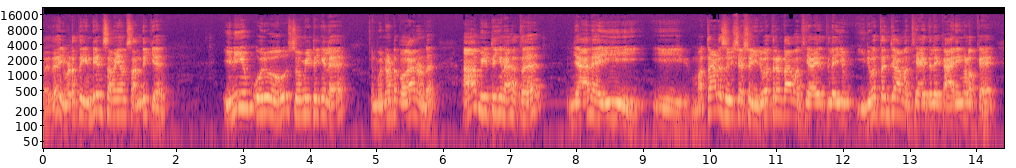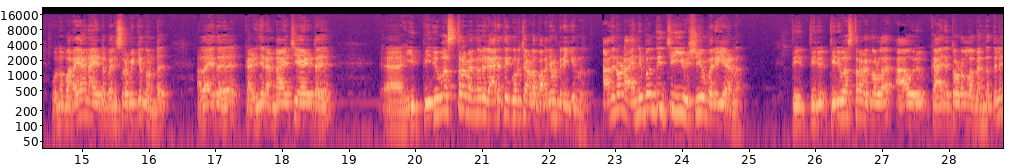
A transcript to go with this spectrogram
അതായത് ഇവിടുത്തെ ഇന്ത്യൻ സമയം സന്ധിക്ക് ഇനിയും ഒരു സൂം മീറ്റിങ്ങിൽ മുന്നോട്ട് പോകാനുണ്ട്. ആ മീറ്റിംഗിനകത്ത് ഞാൻ ഈ ഈ മത്തായുടെ സുവിശേഷം ഇരുപത്തിരണ്ടാം അധ്യായത്തിലെയും ഇരുപത്തഞ്ചാം അധ്യായത്തിലെ കാര്യങ്ങളൊക്കെ ഒന്ന് പറയാനായിട്ട് പരിശ്രമിക്കുന്നുണ്ട്. അതായത് കഴിഞ്ഞ രണ്ടാഴ്ചയായിട്ട് ഈ തിരുവസ്ത്രം എന്നൊരു കാര്യത്തെക്കുറിച്ച് അവിടെ പറഞ്ഞുകൊണ്ടിരിക്കുന്നത്. അതിനോടനുബന്ധിച്ച് ഈ വിഷയം വരികയാണ്. തിരു തിരുവസ്ത്രം എന്നുള്ള ആ ഒരു കാര്യത്തോടുള്ള ബന്ധത്തിൽ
